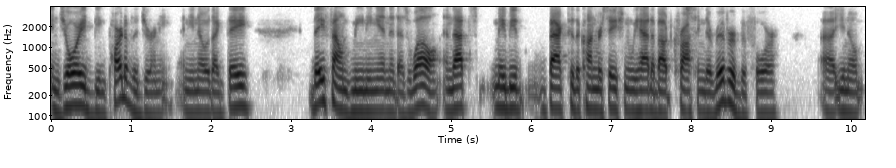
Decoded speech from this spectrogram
enjoyed being part of the journey, and you know, like they they found meaning in it as well. And that's maybe back to the conversation we had about crossing the river before. Uh, you know,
